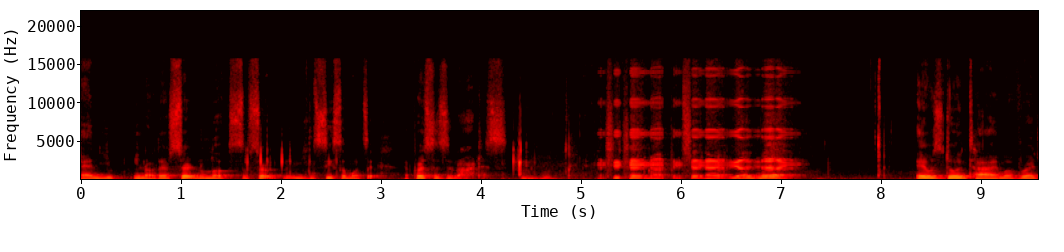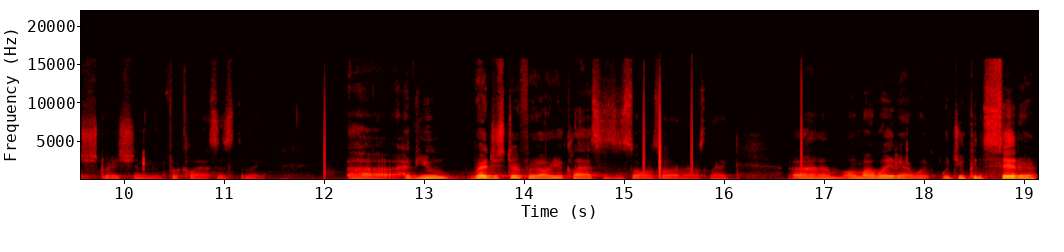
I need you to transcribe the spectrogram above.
and you, you know, there's certain looks, a certain, you can see someone say, that person's an artist. And she came up and said, "Hey, young man, it was during time of registration for classes. And they, uh, have you registered for all your classes and so on and so on? And I was like, I'm on my way there. Would, would you consider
